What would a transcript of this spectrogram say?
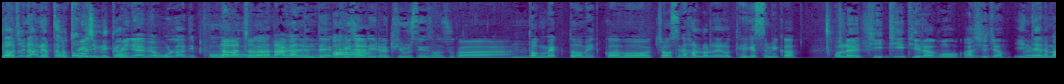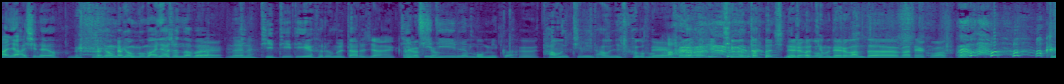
여전히 안 했다고 떨어집니까? 왜, 냐하면 올라디포가 나갔잖아요. 나갔는데 네. 그 아. 자리를 비울 수 있는 선수가 음. 덕 맥더밋과 뭐 저슨 할러레로 되겠습니까? 원래 DTD라고 아시죠? 인디애는 많이 아시네요. 연, 연구 많이 하셨나봐요. 네. 네 DTD의 흐름을 따르지 않을까? 그렇죠. TTD는 뭡니까? 그 다운팀 다운이라고 네. 내려가는 팀은 떨어진다고. 내려갈 팀은 내려간다가 될 것 같고 그,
